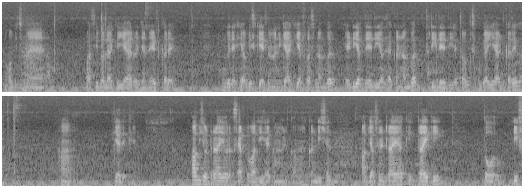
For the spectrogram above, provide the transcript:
तो अब इसमें पॉसिबल है कि ये एरर जनरेट करे। क्योंकि देखिए अब इस केस में मैंने क्या किया? First number A D F दे दिया और सेकंड नंबर थ्री दे दिया। तो अब इसको क्या ये ऐड करेगा? हाँ ये देखें। अब जो ट्राई और एक्सेप्ट वाली है कमेंट कंडीशन अब जब उसने ट्राई की ट्राई की तो इफ़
